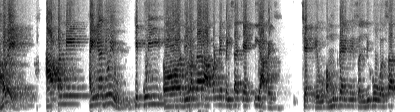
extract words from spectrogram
હવે આપણને અહીંયા જોયું કે કોઈ દેવાદાર આપણને પૈસા ચેકથી આપે છે. ચેક એવું, અમુક ટાઈમે સંજોગો વરસાદ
